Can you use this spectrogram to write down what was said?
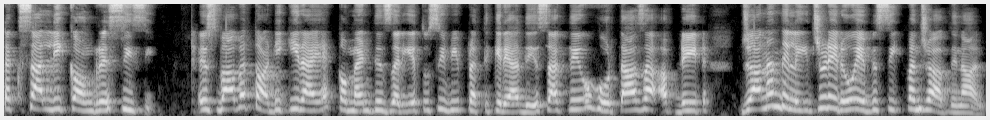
ਟਕਸਾਲੀ ਕਾਂਗਰਸੀ ਸੀ ਇਸ ਬਾਬਤ ਤੁਹਾਡੀ ਕੀ رائے ਹੈ ਕਮੈਂਟ ਦੇ ਜ਼ਰੀਏ ਤੁਸੀਂ ਵੀ ਪ੍ਰਤੀਕਿਰਿਆ ਦੇ ਸਕਦੇ ਹੋ ਹੋਰ ਤਾਜ਼ਾ ਅਪਡੇਟ ਜਾਣਨ ਦੇ ਲਈ ਜੁੜੇ ਰਹੋ ABC ਪੰਜਾਬ ਦੇ ਨਾਲ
